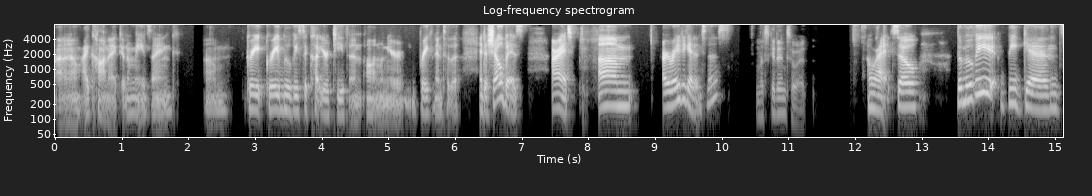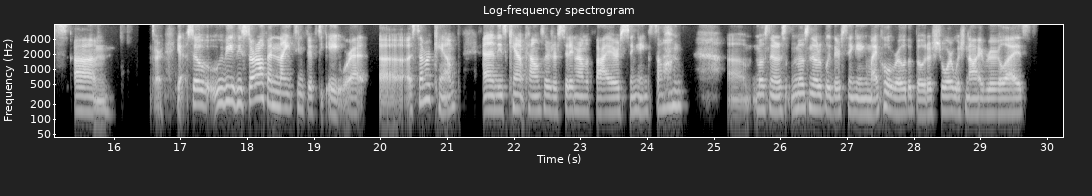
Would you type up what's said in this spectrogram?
I don't know, iconic and amazing. Um, great, great movies to cut your teeth in on when you're breaking into the into showbiz. All right. Um, are you ready to get into this? Let's get into it. All right. So the movie begins. Um, sorry. Yeah. So we we start off in 1958. We're at uh, a summer camp, and these camp counselors are sitting around the fire singing songs. Um, most notice, most notably, they're singing "Michael Row the Boat Ashore," which now I realize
